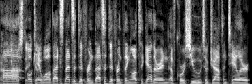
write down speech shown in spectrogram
Ohio Uh, State. okay, guy. well that's that's a different that's a different thing altogether. And of course, you who took Jonathan Taylor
